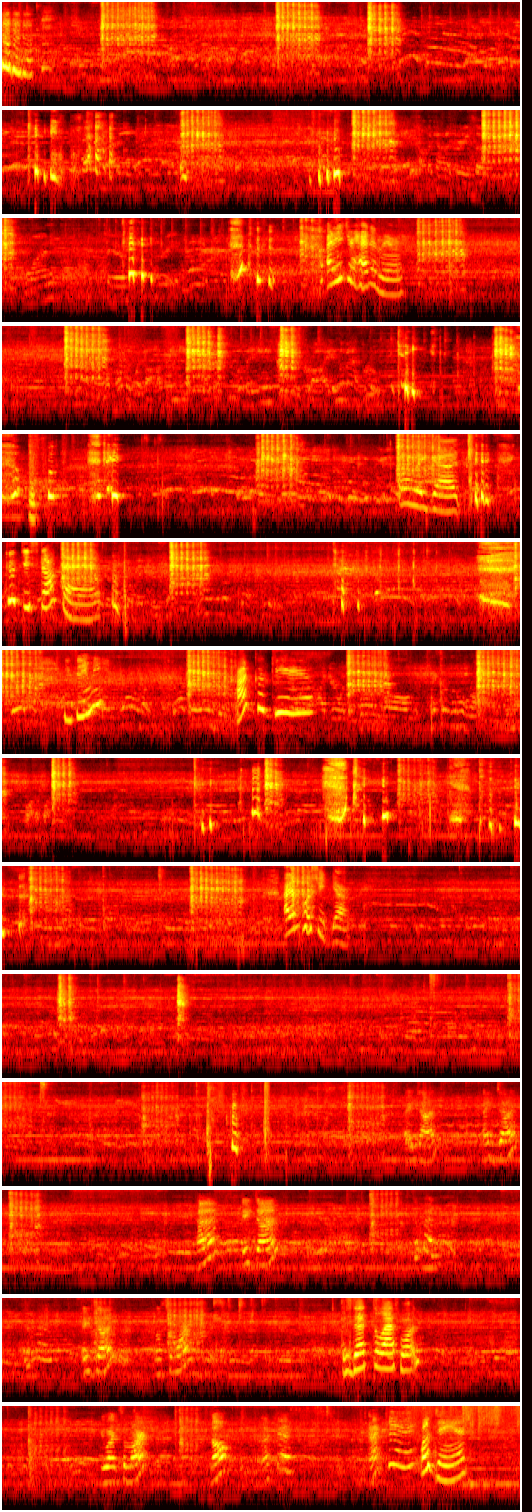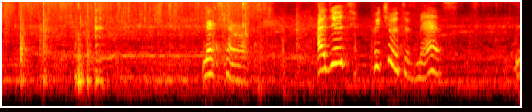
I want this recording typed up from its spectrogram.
I need your head in there. Oh my god. Cookie, stop that. you see me? I didn't push it yet. Are you done? Are you done? Huh? Are you done? Come on. Come on. Are you done? Want some more? Is that the last one? You want some more? No? Okay. Okay. Oh, Dan. Next time. I did a picture with his mask.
